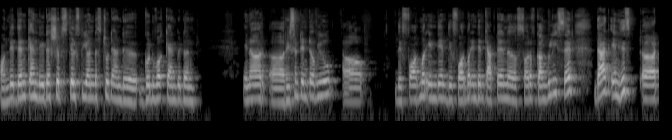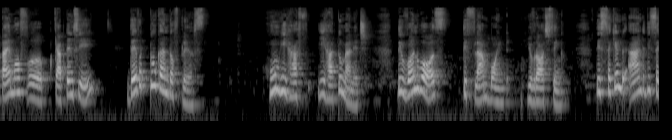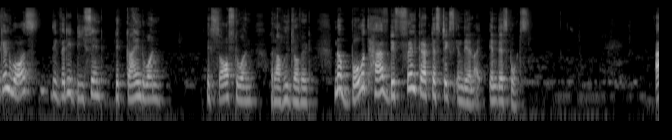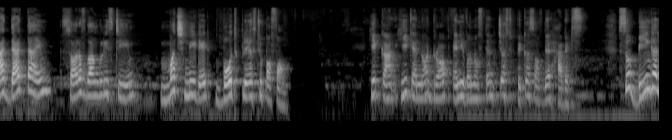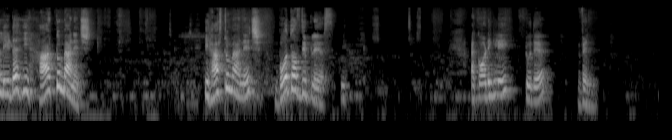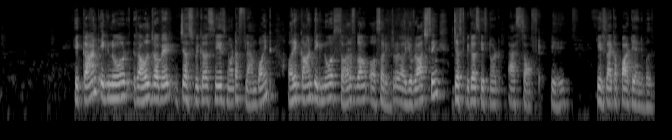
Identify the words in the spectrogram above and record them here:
Only then can leadership skills be understood and uh, good work can be done. In our uh, recent interview uh, the former indian the former indian captain uh, sourav ganguly said that in his uh, time of uh, captaincy there were two kind of players whom he has he had to manage. The one was the flamboyant Yuvraj Singh. The second and the second was the very decent, the kind one, the soft one, Rahul Dravid. Now both have different characteristics in their life in their sports. At that time, Sourav Ganguly's team much needed both players to perform he can he cannot drop any one of them just because of their habits. So being a leader he had to manage. He has to manage both of the players. Accordingly to their will. He can't ignore Rahul Dravid just because he is not a flamboyant or he can't ignore Sourav Gang or sorry Yuvraj Singh just because he's not as soft he, he's like a party animal.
